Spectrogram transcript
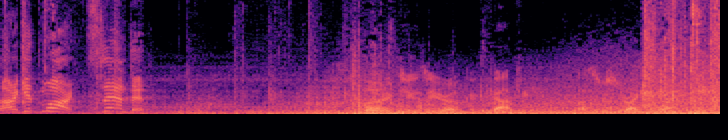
Target marked. Send it. Loader 2-0. Good copy. Cluster strike away.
